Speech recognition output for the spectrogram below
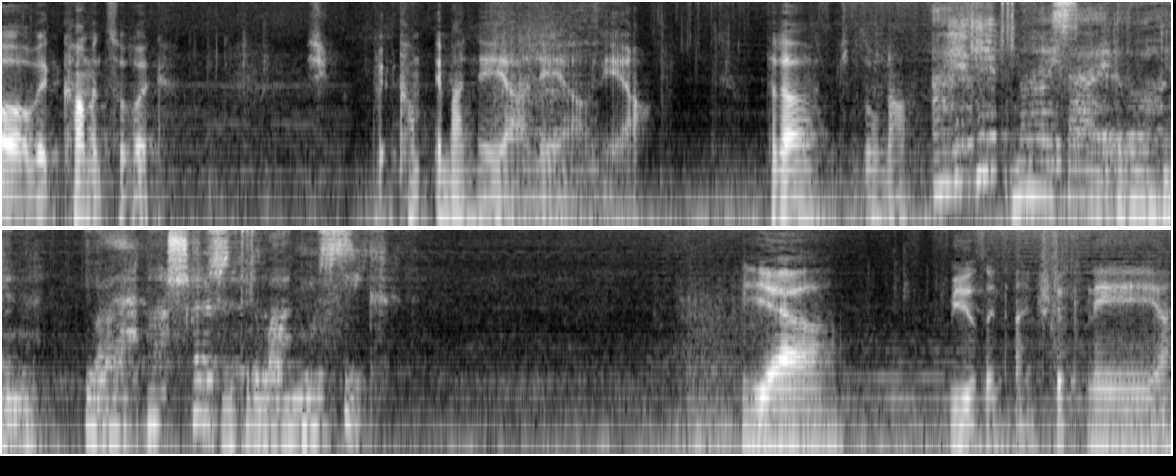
Oh, willkommen zurück. Ich, wir kommen immer näher, näher, näher. Tada, so nah. I have kept my side of the bargain. You are that much closer to the one you seek. Ja. Wir sind ein Stück näher.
